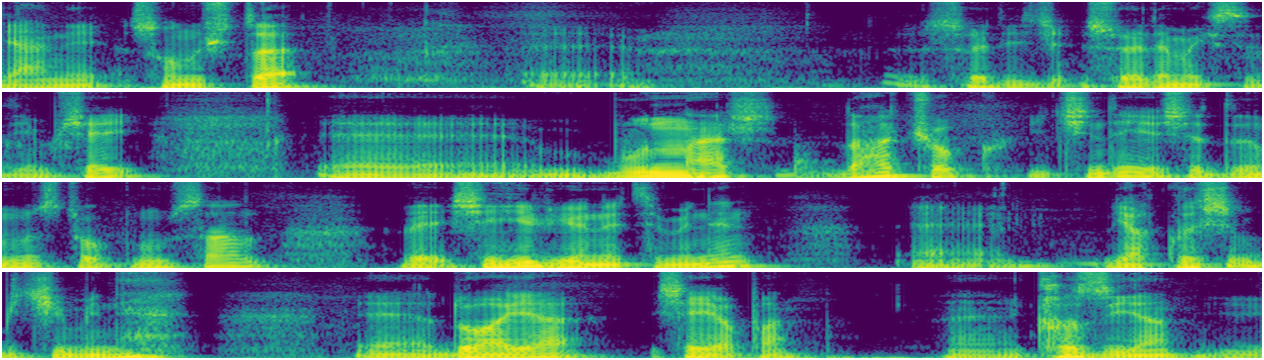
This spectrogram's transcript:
Yani sonuçta e, söyleyece- söylemek istediğim şey e, bunlar daha çok içinde yaşadığımız toplumsal ve şehir yönetiminin e, yaklaşım biçimini e, doğaya şey yapan, e, kazıyan, e,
